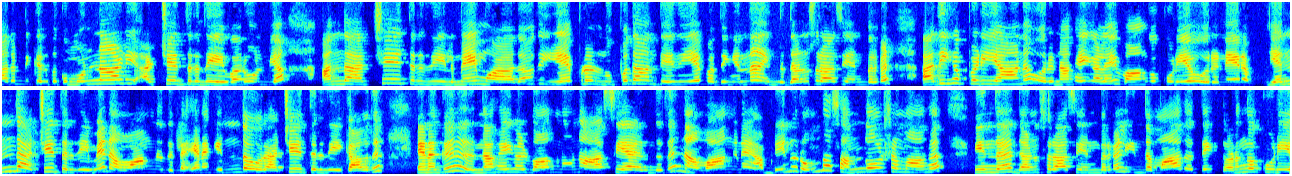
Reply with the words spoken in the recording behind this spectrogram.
ஆரம்பிக்கிறதுக்கு முன்னாடி அட்சய திருதியை வரும் இல்லையா? அந்த அட்சய திருதியிலுமே அதாவது ஏப்ரல் முப்பதாம் தேதியே பாத்தீங்கன்னா இந்த தனுசு ராசி என்பர்கள் அதிகப்படியான ஒரு நகைகளை வாங்கக்கூடிய ஒரு நேரம். எந்த அட்சய திருதியுமே நான் வாங்கினது இல்லை எனக்கு இந்த ஒரு அட்சய திருதிக்காவது எனக்கு நகைகள் வாங்கணும்னு ஆசையா இருந்தது. நான் வாங்கினேன் அப்படின்னு ரொம்ப சந்தோஷமாக இந்த தனுசு ராசி என்பர்கள் இந்த மாதத்தை தொடங்கக்கூடிய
